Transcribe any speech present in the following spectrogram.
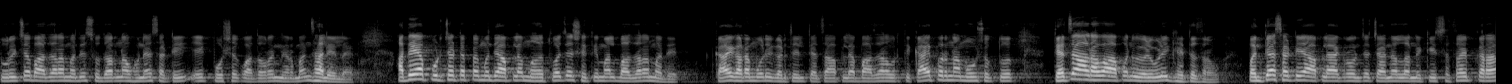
तुरीच्या बाजारामध्ये सुधारणा होण्यासाठी एक पोषक वातावरण निर्माण झालेलं आहे. आता या पुढच्या टप्प्यामध्ये आपल्या महत्त्वाच्या शेतीमाल बाजारामध्ये काय घडामोडी घडतील त्याचा आपल्या बाजारावरती काय परिणाम होऊ शकतो त्याचा आढावा आपण वेळोवेळी घेतच राहू. पण त्यासाठी आपल्या ॲग्रोनच्या चॅनलला नक्की सबस्क्राईब करा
